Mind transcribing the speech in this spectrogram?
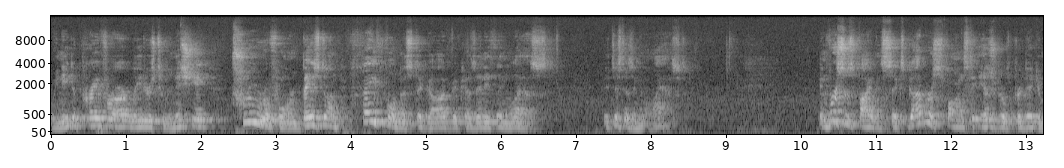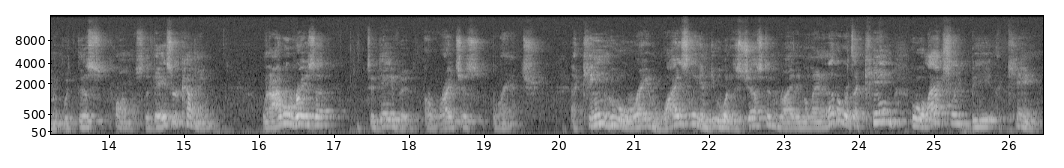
we need to pray for our leaders to initiate true reform based on faithfulness to God because anything less, it just isn't going to last. In verses 5 and 6, God responds to Israel's predicament with this promise The days are coming when I will raise up to David a righteous branch, a king who will reign wisely and do what is just and right in the land. In other words, a king who will actually be a king.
